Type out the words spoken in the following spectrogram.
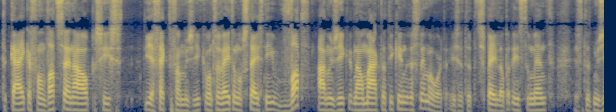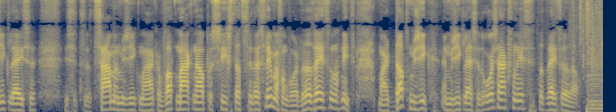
te kijken van wat zijn nou precies die effecten van muziek. Want we weten nog steeds niet wat aan muziek nou maakt dat die kinderen slimmer worden. Is het het spelen op het instrument? Is het het muziek lezen? Is het het samen muziek maken? Wat maakt nou precies dat ze daar slimmer van worden? Dat weten we nog niet. Maar dat muziek en muzieklessen de oorzaak van is, dat weten we wel.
